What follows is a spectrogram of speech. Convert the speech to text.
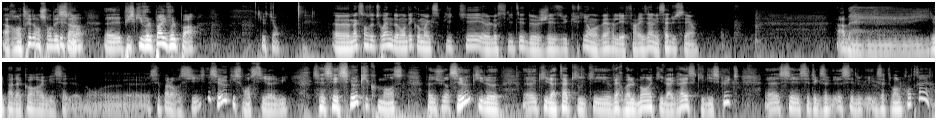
à rentrer dans son dessein. Puisqu'ils veulent pas, ils veulent pas. Question. Euh, Maxence de Touraine demandait comment expliquer l'hostilité de Jésus-Christ envers les pharisiens et les sadducéens. Ah ben, il n'est pas d'accord avec les. Bon, euh, c'est pas leur hostilité, c'est eux qui sont hostiles à lui. C'est, eux qui commencent. C'est eux qui, le, euh, qui l'attaquent, qui, qui, verbalement, qui l'agressent, qui discutent. Euh, c'est, exactement le contraire.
